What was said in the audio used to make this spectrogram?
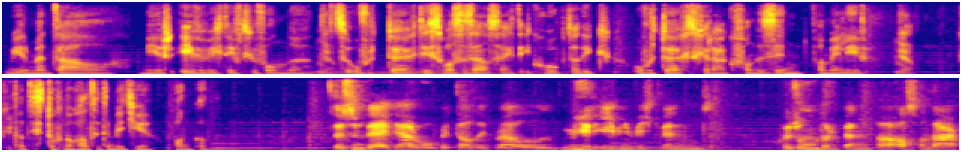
meer mentaal meer evenwicht heeft gevonden. Ja. Dat ze overtuigd is, zoals ze zelf zegt. Ik hoop dat ik overtuigd geraak van de zin van mijn leven. Ja, oké. Dat is toch nog altijd een beetje wankel. dus in vijf jaar hoop ik dat ik wel meer evenwicht vind, gezonder ben eh, als vandaag.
